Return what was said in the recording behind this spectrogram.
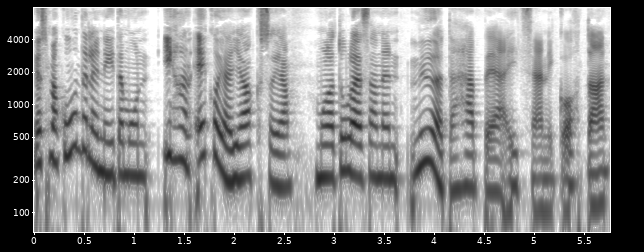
Jos mä kuuntelen niitä mun ihan ekoja jaksoja, mulla tulee sellainen myötähäpeä itseäni kohtaan.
